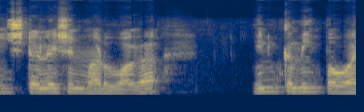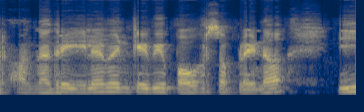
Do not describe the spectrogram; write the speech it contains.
ಇನ್ಸ್ಟಾಲೇಷನ್ ಮಾಡುವಾಗ ಇನ್ಕಮಿಂಗ್ ಪವರ್ ಹಂಗಾದ್ರೆ ಇಲೆವೆನ್ ಕೆ ಬಿ ಪವರ್ ಸಪ್ಲೈನ ಈ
